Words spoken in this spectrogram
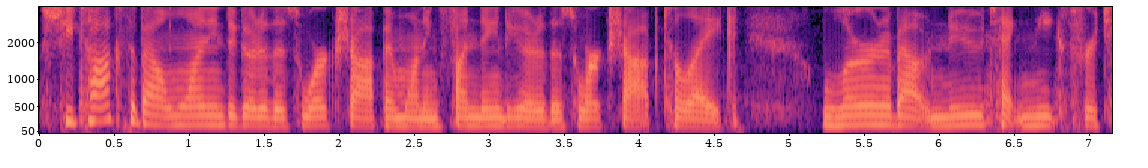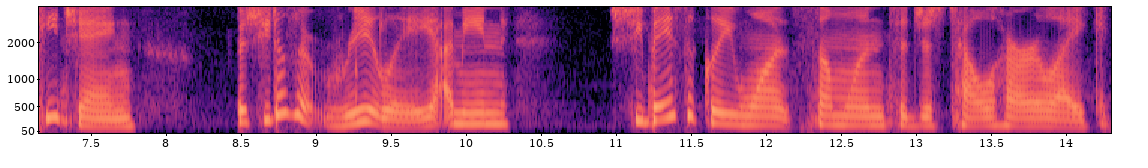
she talks about wanting to go to this workshop and wanting funding to go to this workshop to like learn about new techniques for teaching. But she doesn't really. I mean, she basically wants someone to just tell her like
